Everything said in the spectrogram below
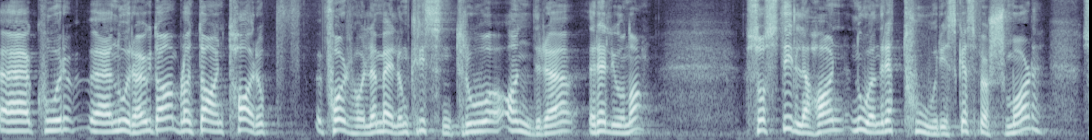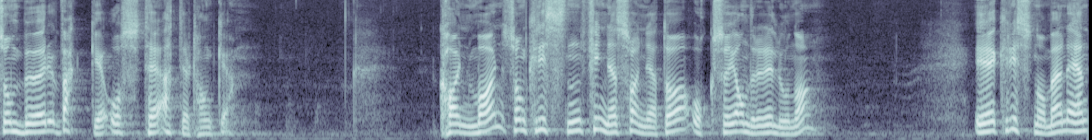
hvor Nordhaug da bl.a. tar opp forholdet mellom kristen tro og andre religioner, så stiller han noen retoriske spørsmål som bør vekke oss til ettertanke. Kan man som kristen finne sannheter også i andre religioner? Er kristendommen en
